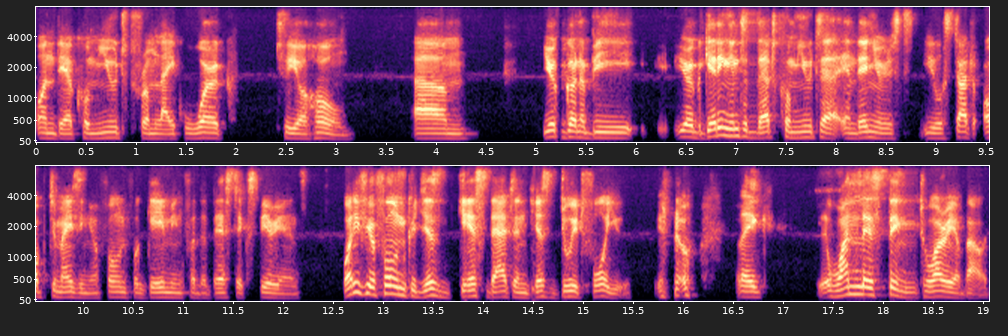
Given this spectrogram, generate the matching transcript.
on their commute from like work to your home, um, you're gonna be you're getting into that commuter, and then you're you'll start optimizing your phone for gaming for the best experience. What if your phone could just guess that and just do it for you? you know like one less thing to worry about.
